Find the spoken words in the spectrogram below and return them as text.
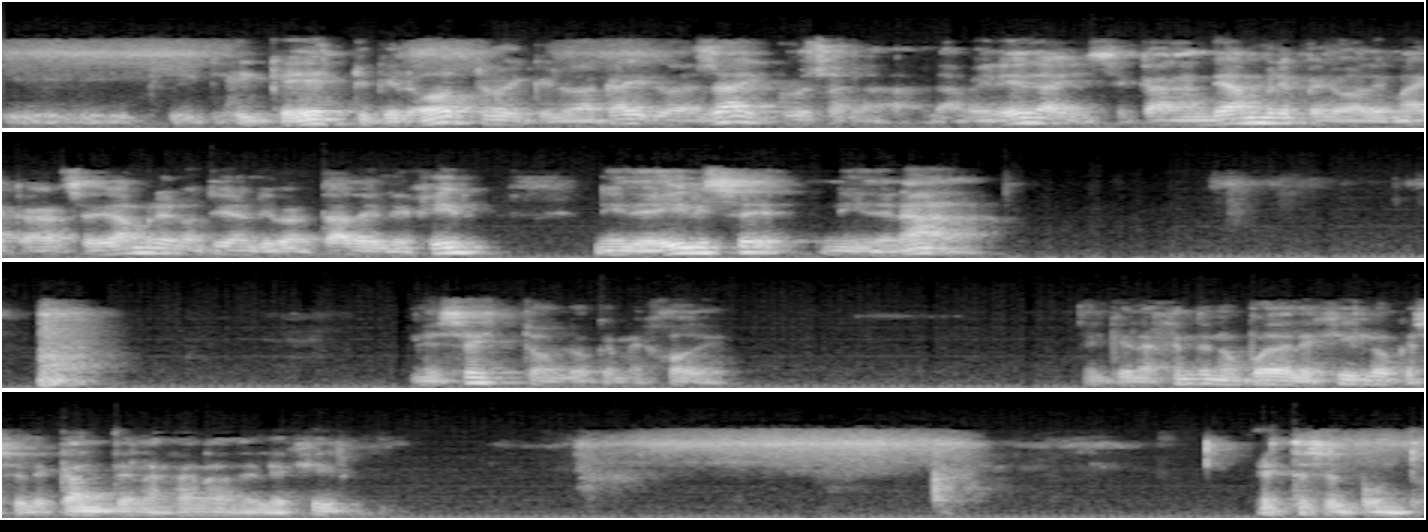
y, que esto y que lo otro y que lo de acá y lo de allá y cruzan la vereda y se cagan de hambre, pero además de cagarse de hambre no tienen libertad de elegir ni de irse ni de nada. Es esto lo que me jode. El que la gente no pueda elegir lo que se le cante en las ganas de elegir. Este es el punto.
